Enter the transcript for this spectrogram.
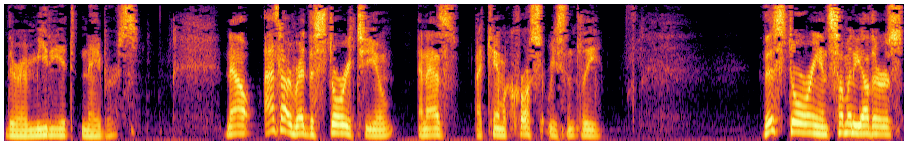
their immediate neighbors. Now, as I read the story to you, and as I came across it recently, this story and so many others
